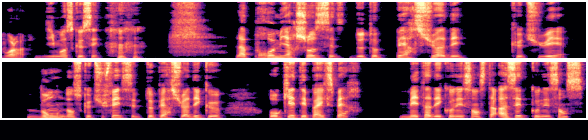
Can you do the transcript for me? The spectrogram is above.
voilà, dis-moi ce que c'est. La première chose, c'est de te persuader que tu es bon dans ce que tu fais. C'est de te persuader que, ok, t'es pas expert, mais tu as des connaissances, tu as assez de connaissances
